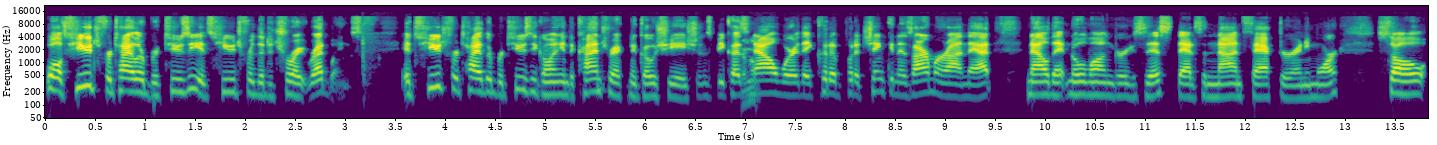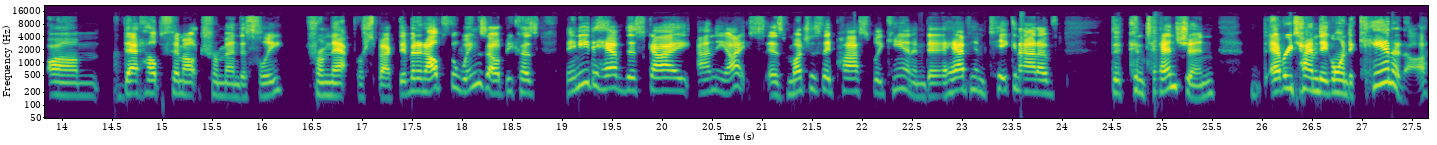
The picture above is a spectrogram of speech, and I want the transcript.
Well, it's huge for Tyler Bertuzzi. It's huge for the Detroit Red Wings. It's huge for Tyler Bertuzzi going into contract negotiations because now where they could have put a chink in his armor on that, now that no longer exists. That's a non-factor anymore. So um, that helps him out tremendously from that perspective. And it helps the wings out because they need to have this guy on the ice as much as they possibly can. And to have him taken out of the contention every time they go into Canada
